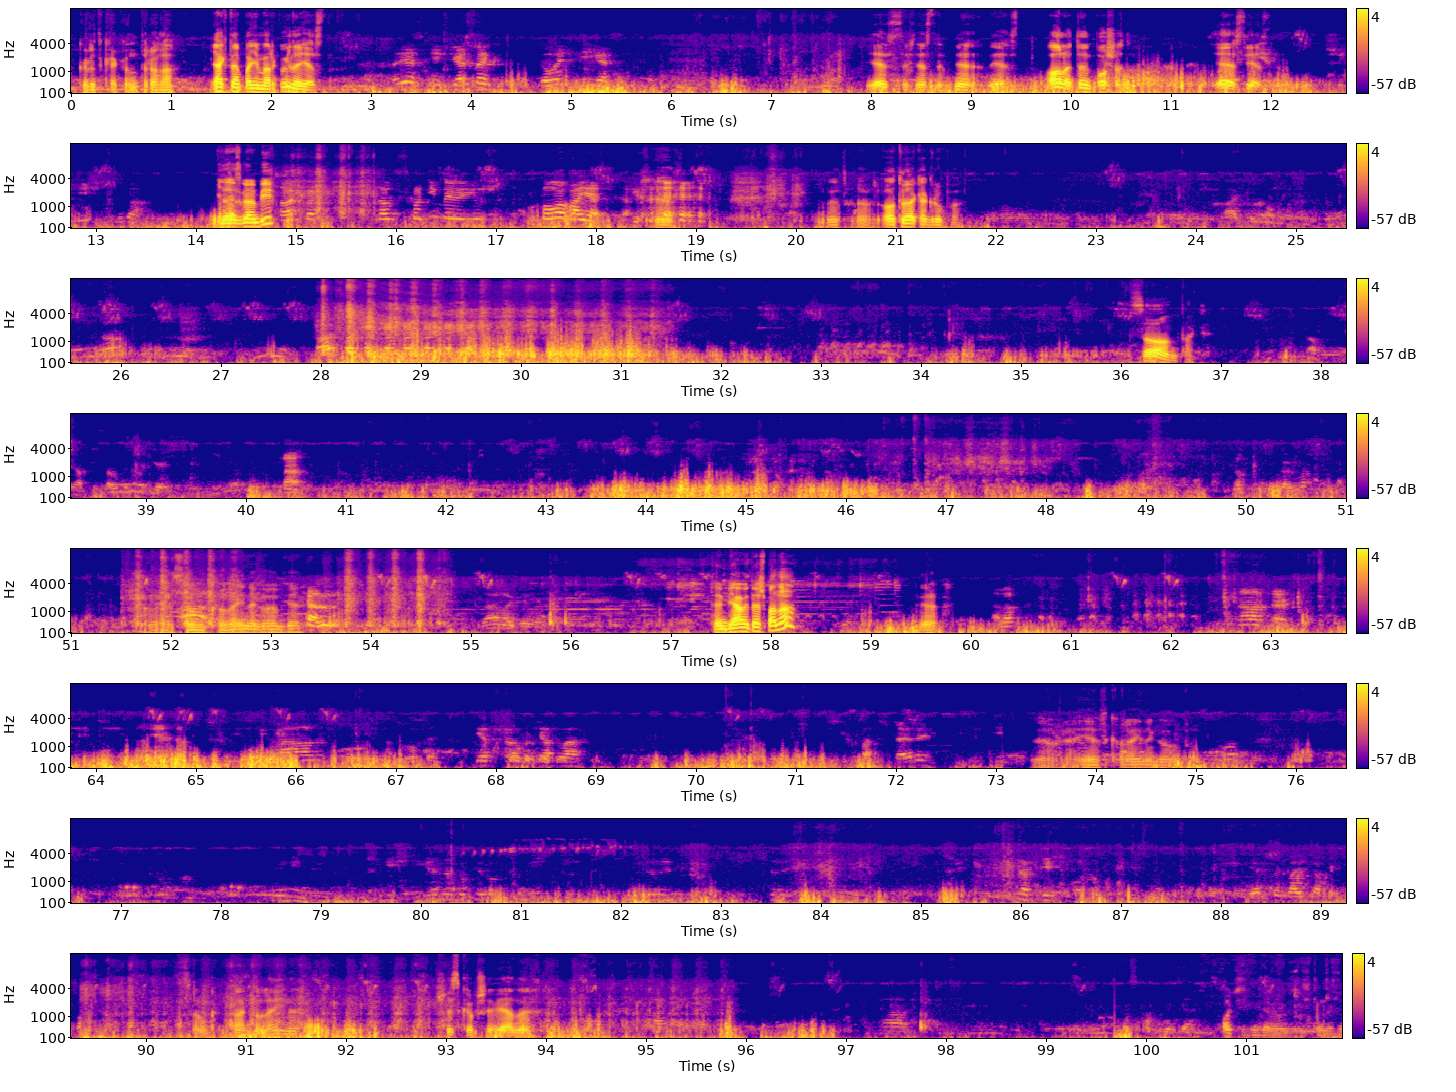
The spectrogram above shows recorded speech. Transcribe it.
Krótka kontrola. Jak tam panie Marku, ile jest? Jest pięćdziesiąt, gołębi jest. Jest coś następnie, jest. Ole, ten poszedł. Jest, jest. 32. Ile jest głębi? Chodź, chodź. No schodzimy już, połowa jest. Jest. No to dobrze. O, tu jaka grupa? Co on tak? gołębie. Ten biały też pana? Nie. Dobra, jest kolejny gołąb. Wszystko przewiane.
